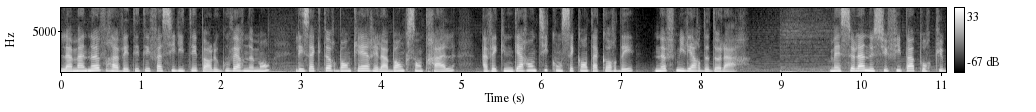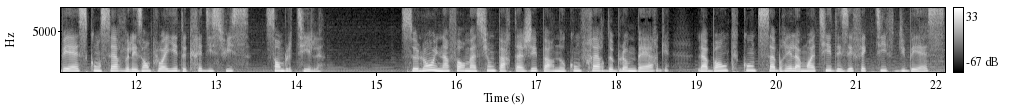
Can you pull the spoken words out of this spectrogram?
La manœuvre avait été facilitée par le gouvernement, les acteurs bancaires et la Banque centrale, avec une garantie conséquente accordée, 9 milliards de dollars. Mais cela ne suffit pas pour qu'UBS conserve les employés de Crédit Suisse, semble-t-il. Selon une information partagée par nos confrères de Bloomberg, la banque compte sabrer la moitié des effectifs d'UBS,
